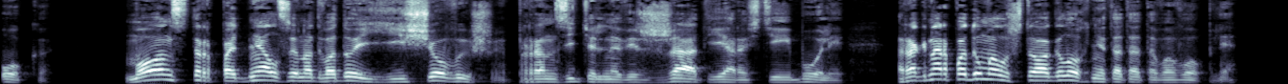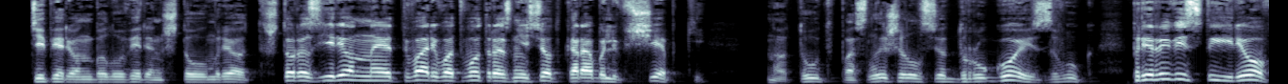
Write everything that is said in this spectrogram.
око. Монстр поднялся над водой еще выше, пронзительно визжа от ярости и боли. Рагнар подумал, что оглохнет от этого вопля. Теперь он был уверен, что умрет, что разъяренная тварь вот-вот разнесет корабль в щепки. Но тут послышался другой звук, прерывистый рев,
